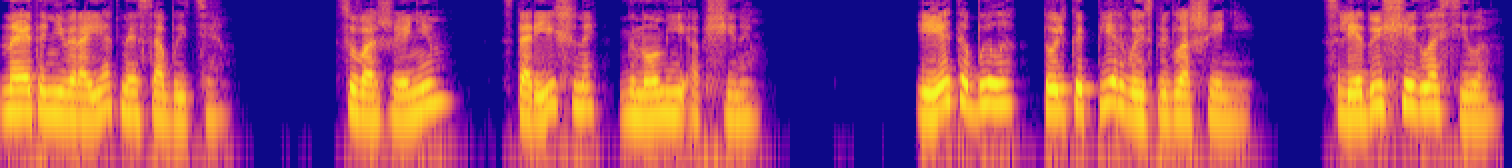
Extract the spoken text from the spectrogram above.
на это невероятное событие. С уважением, старейшины гномьей общины. И это было только первое из приглашений. Следующее гласило.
